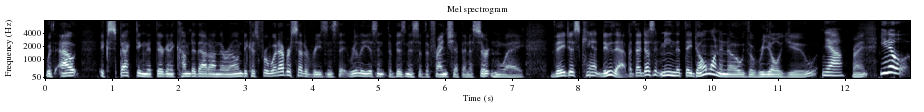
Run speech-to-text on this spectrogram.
without expecting that they're going to come to that on their own because for whatever set of reasons that really isn't the business of the friendship in a certain way they just can't do that. But that doesn't mean that they don't want to know the real you. Yeah. Right? You know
